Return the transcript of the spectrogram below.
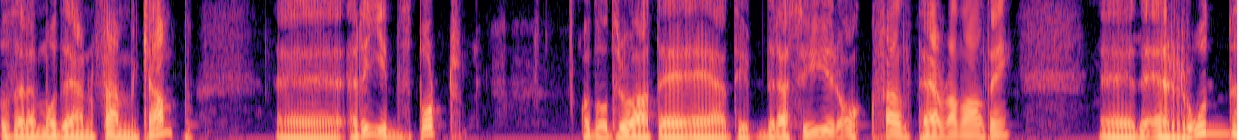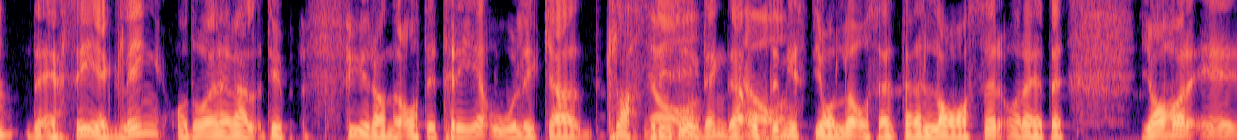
och så är det modern femkamp. Eh, ridsport. Och då tror jag att det är typ dressyr och fälttävlan och allting. Eh, Det är rodd, det är segling och då är det väl typ 483 olika klasser i Ja, segling. Det är ja. optimistjolle och så heter det laser och det heter Jag har eh,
